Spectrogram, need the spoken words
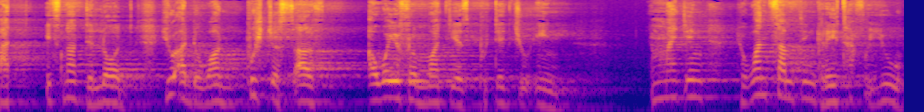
but it's not the Lord. You are the one who pushed yourself away from what He has put you in. Imagine He wants something greater for you.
